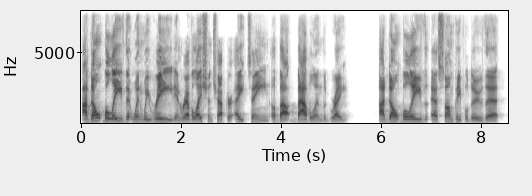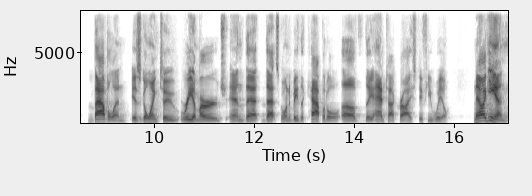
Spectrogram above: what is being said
I don't believe that when we read in Revelation chapter 18 about Babylon the Great, I don't believe, as some people do, that Babylon is going to reemerge and that that's going to be the capital of the Antichrist, if you will. Now, again,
